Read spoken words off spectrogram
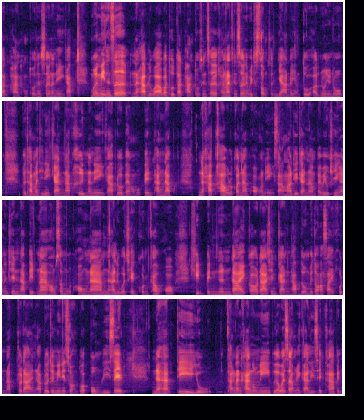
ตัดผ่านของตัวเซนเซอร์นั่นเองครับ เมื่อมีเซนเซอร์นะครับหรือว่าวัตถุตัดผ่านตัวเซนเซอร์ข้างหน้าเซนเซอร์เนี่ยก็จะส่งสัญญาณไปยังตัว Arduino Uno เพื่อทำหน้าที่ในการนับขึ้นนั่นเองครับ โดยแบ่งออกมาเป็นทั้งนับนะครับเข้าแล้วก็นับออกนั่นเอง สามารถที่จะนำไปประยุกต์ใช้งานอย่างเช่นนับติดหน้าห้องสมุดห้องน้ำนะฮะหรือว่าเช็คคนเข้าออก คิดเป็นเงินได้ก็ได้เช่นกันครับ โดยไม่ต้องอาศัยคนนับก็ได้นะครับ โดยจะมีในส่วนตัวปุ่มรีเซ็ตนะฮะที่อยู่ทางด้านข้างตรงนี้เพื่อไว้สำหรับในการรีเซ็ตค่าเป็น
